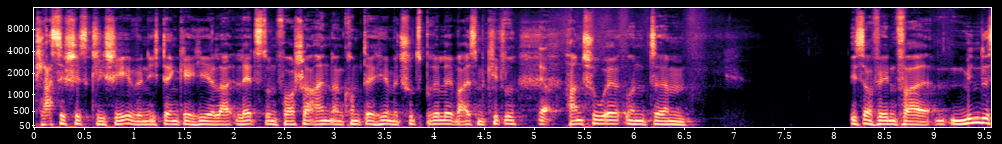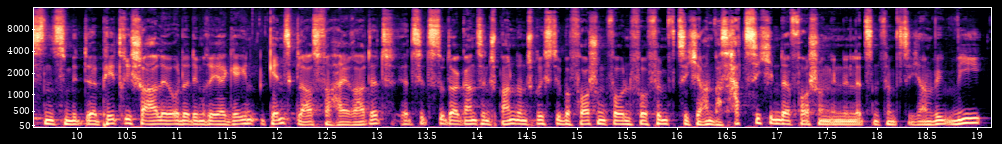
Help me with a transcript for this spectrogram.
Klassisches Klischee, wenn ich denke, hier lädst du einen Forscher ein, dann kommt er hier mit Schutzbrille, weißem Kittel, ja. Handschuhe und ähm, ist auf jeden Fall mindestens mit der Petrischale oder dem Reagenzglas verheiratet. Jetzt sitzt du da ganz entspannt und sprichst über Forschung von vor 50 Jahren. Was hat sich in der Forschung in den letzten 50 Jahren? Wie, wie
